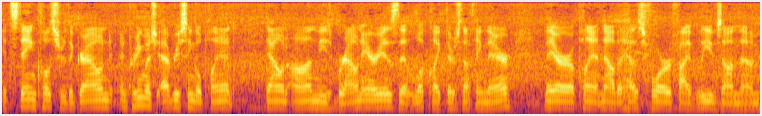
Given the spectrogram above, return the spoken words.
it's staying closer to the ground and pretty much every single plant down on these brown areas that look like there's nothing there, they are a plant now that has four or five leaves on them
